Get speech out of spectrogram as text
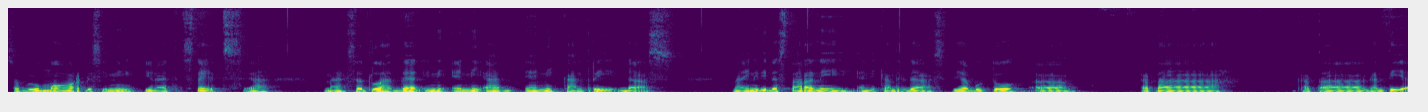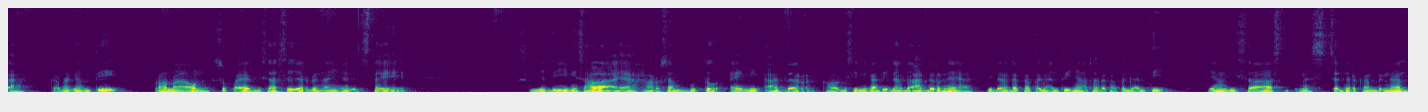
sebelum more di sini United States ya nah setelah than ini any any country does Nah ini tidak setara nih ini country does. Dia butuh uh, kata kata ganti ya, kata ganti pronoun supaya bisa sejajar dengan United States. Jadi ini salah ya, harusnya butuh any other. Kalau di sini kan tidak ada othernya ya, tidak ada kata gantinya, harus ada kata ganti yang bisa mensejajarkan dengan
